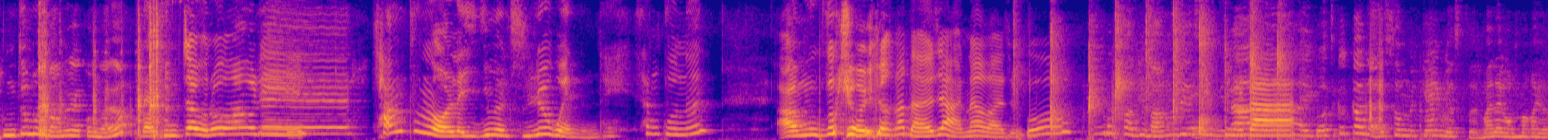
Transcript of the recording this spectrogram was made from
동점으로 마무리할 건가요? 네 동점으로 마무리 네. 상품은 원래 이기면 주려고 했는데 상품은 아무도 결과가 나지 않아가지고 행복하게 마무리했습니다. 했습니다. 이거 끝까지 알 수 없는 게임이었어요. 만약 엄마가 여-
